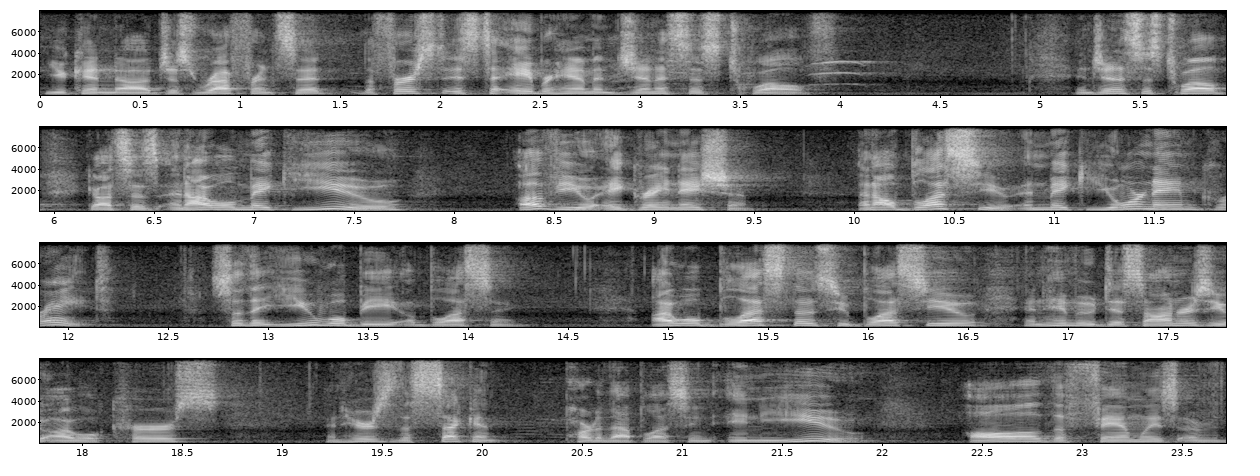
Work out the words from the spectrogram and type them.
you can uh, just reference it. The first is to Abraham in Genesis 12. In Genesis 12, God says, And I will make you, of you, a great nation and I'll bless you and make your name great so that you will be a blessing. I will bless those who bless you, and him who dishonors you, I will curse. And here's the second part of that blessing in you, all the families of,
